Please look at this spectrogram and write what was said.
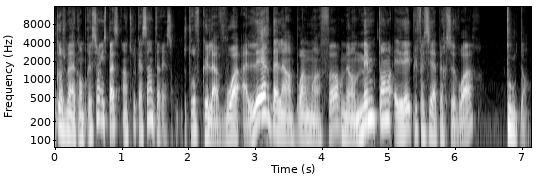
Quand je mets la compression, il se passe un truc assez intéressant. Je trouve que la voix a l'air d'aller un point moins fort, mais en même temps, elle est plus facile à percevoir tout le temps.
